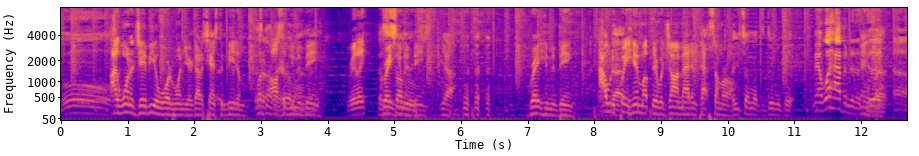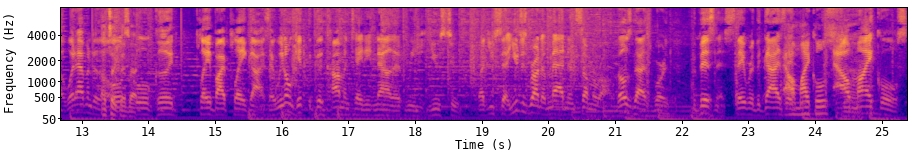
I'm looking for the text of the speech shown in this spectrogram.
Ooh, I won a JB award one year. Got a chance to meet him. What an not a awesome human being. man. really? That's Great human sunroof. being. Yeah. Great human being. I would that. equate him up there with John Madden, Pat Summerall. Are you Summerall. talking about to do with it? Man, what happened to the Ain't good? Uh, what happened to the I'll take old that back. school good play-by-play guys? Like we don't get the good commentating now that we used to. Like you said, you just brought up Madden and Summerall. Those guys were the business. They were the guys. Al that, Michaels. Al Michaels.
